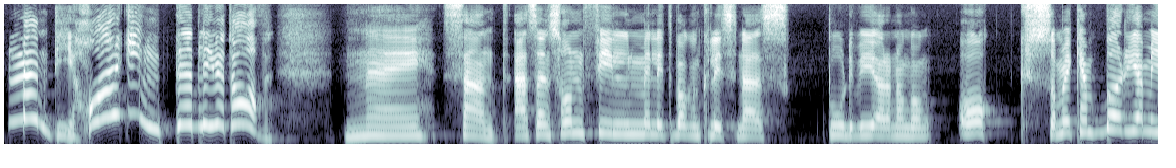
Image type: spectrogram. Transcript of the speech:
Men det har inte blivit av! Nej, sant. Alltså en sån film med lite bakom kulisserna borde vi göra någon gång också. Men vi kan börja med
